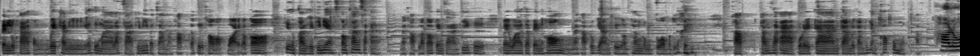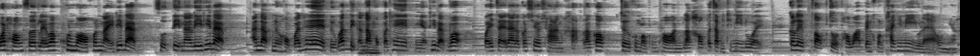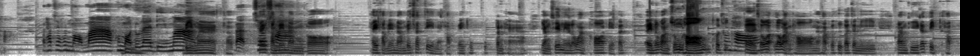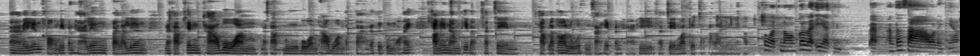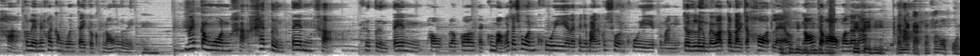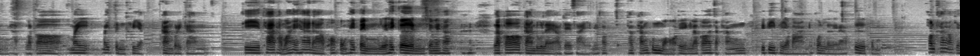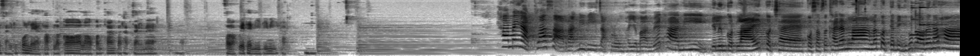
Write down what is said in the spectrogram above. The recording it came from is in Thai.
เป็นลูกค้าของเวชธานีก็คือมารักษาที่นี่ประจำครับ ก็คือเข้าออกบ่อย แล้วก็ที่สำคัญคือที่นี่ค่อนข้างสะอาดนะครับ แล้วก็เป็นสถานที่คือไม่ว่าจะเป็นห้องนะครับ ทุกอย่างคือค่อนข้างลงตัวหมดเลยครับ ทั้งสะอาดบริการการบริการทุกอย่างครอบคลุมหมดครับ พอรู้ว่าท้องเซิร์ชเลยว่าคุณหมอคนไหนที่แบบสูตินารีที่แบบอันดับหนึ่งของประเทศ หรือว่าติดอันดับของประเทศเนี่ยที่แบบว่าไว้ใจได้แล้วก็เชี่ยวชาญค่ะ แล้วก็เจอคุณหมอภูมิพรแล้วเขาประจำอยู่ที่นี่ด้วย ก็เลยตอบโจทย์เพราะว่าเป็นคนไข้ที่นี่อยู่แล้วอย่างเงี้ยค่ะ ประทับใจคุณหมอมากคุณหมอดูแลดีมากดีมากครับแบบเชี่ยวให้คำแนะชาญนำก็ให้คำแนะนำได้ชัดเจนนะครับในทุกๆปัญหา อย่างเช่นในระหว่างคลอดเนี่ยก็เอยระหว่างช่วงท้องโทษทีช่วงท้องเออระหว่างระหว่างท้องนะครับ ก็คือก็จะมีบางทีก็ติดขัดอ่าในเรื่องของมีปัญหาเรื่องแต่ละเรื่องนะครับ เช่นเท้าบวมนะครับมือบวมเท้าบวมต่างๆ ก็คือคุณหมอให้คำแนะนำที่แบบชัดเจนครับแล้วก็รู้ถึงสาเหตุปัญหาที่ชัดเจนว่าเกิดจากอะไรอย่างเงี้ยครับตรวจน้องก็ละเอียด แบบอันตราซาวด์อะไรเงี้ยค่ะ ก็เลยไม่ค่อยกังวลใจเกี่ยวกับน้องเลย ไม่กังวลค่ะ แค่ตื่นเต้นค่ะ คือตื่นเต้น เพราะแล้วก็แต่คุณหมอก็จะชวนคุยอะไรพยาบาลก็ชวนคุยประมาณนี้ จนลืมไปว่ากำลังจะคลอดแล้ว น้องจะออกมาแล้วนะบรรยากาศค่อนข้างอบอุ่นครับแล้วก็ไม่ไม่ตึงเครียดการบริการที่ถ้าถามว่าให้ 5 ดาวก็คงให้เต็มหรือให้เกินใช่ไหมครับ แล้วก็การดูแลเอาใจใส่นะครับทั้งทั้งคุณหมอเองแล้วก็จากทั้งพี่ๆพยาบาลทุกคนเลยนะครับ คือผม ค่อนข้างเอาใจใส่ทุกคนเลยครับ แล้วก็เราค่อนข้างประทับใจมากสำหรับเวทนีที่นี่ครับ ถ้าไม่อยากพลาดสาระดีๆ จากโรงพยาบาลเวทธานี อย่าลืมกดไลค์ กดแชร์ กด Subscribe ด้านล่าง และกดกระดิ่งให้พวกเราด้วยนะคะ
